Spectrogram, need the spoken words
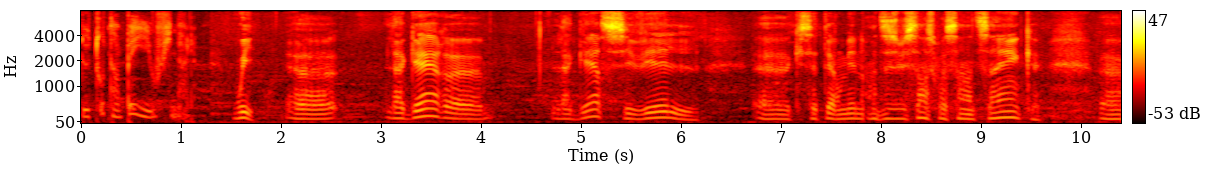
de tout un pays au final? Oui, euh, la guerre, euh, la guerre civile euh, qui se termine en 1865 euh,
